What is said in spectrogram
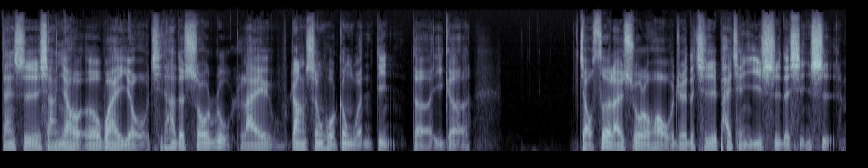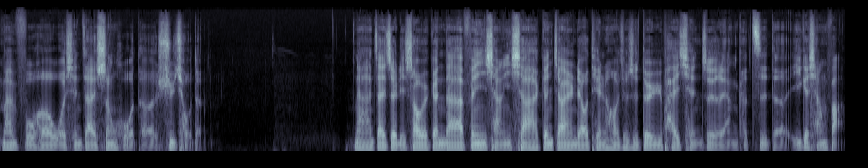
但是想要额外有其他的收入来让生活更稳定的一个角色来说的话，我觉得其实派遣医师的形式蛮符合我现在生活的需求的。那在这里稍微跟大家分享一下，跟家人聊天，然后就是对于派遣这两个字的一个想法。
